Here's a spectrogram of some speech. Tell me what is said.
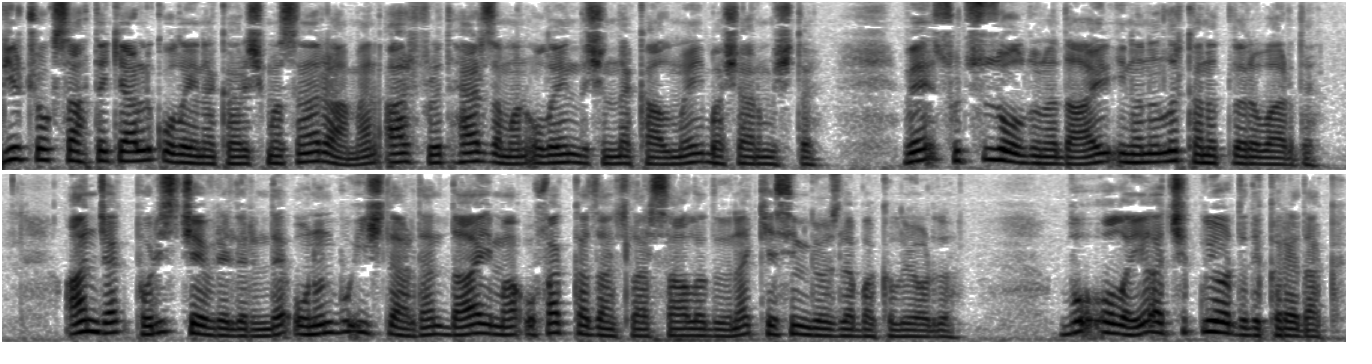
Birçok sahtekarlık olayına karışmasına rağmen Alfred her zaman olayın dışında kalmayı başarmıştı ve suçsuz olduğuna dair inanılır kanıtları vardı. Ancak polis çevrelerinde onun bu işlerden daima ufak kazançlar sağladığına kesin gözle bakılıyordu. Bu olayı açıklıyor dedi Kredak.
